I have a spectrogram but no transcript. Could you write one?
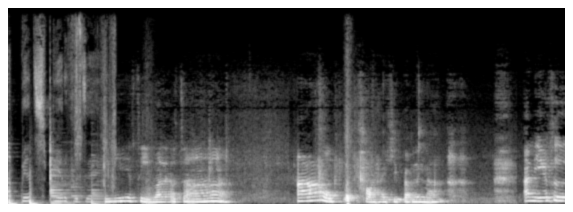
up, it's a beautiful day. นี่สีมาแล้วจ้า อ้าว ขอถ่ายคลิปแป๊บหนึ่งนะ อันนี้คือ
